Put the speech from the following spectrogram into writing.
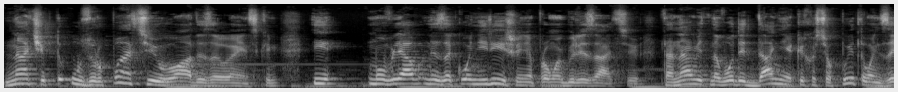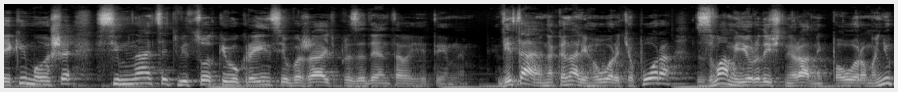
начебто, узурпацію влади Зеленським і мовляв, незаконні рішення про мобілізацію, та навіть наводить дані якихось опитувань, за якими лише 17% українців вважають президента легітимним. Вітаю на каналі Говорить Опора. З вами юридичний радник Павло Романюк,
